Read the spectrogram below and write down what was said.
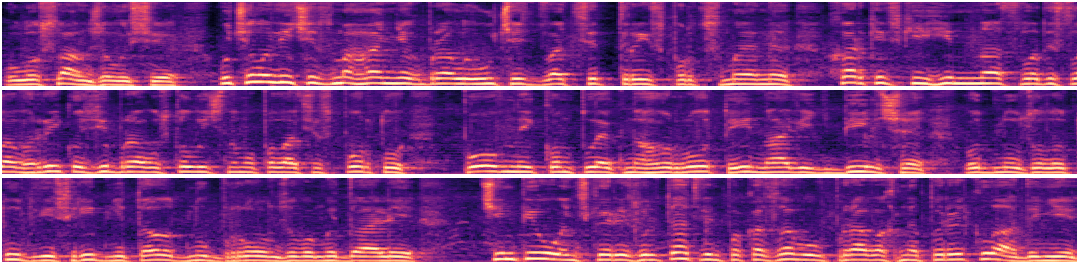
у Лос-Анджелесі. У чоловічих змаганнях брали участь 23 спортсмени. Харківський гімнаст Владислав Грико зібрав у столичному палаці спорту повний комплект нагород і навіть більше одну золоту, дві срібні та одну бронзову медалі. Чемпіонський результат він показав у вправах на перекладині.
